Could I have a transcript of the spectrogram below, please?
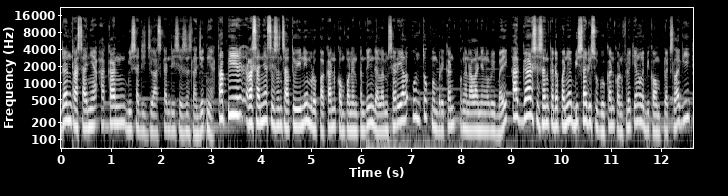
dan rasanya akan bisa dijelaskan di season selanjutnya. Tapi rasanya season 1 ini merupakan komponen penting dalam serial untuk memberikan pengenalan yang lebih baik agar season ke depannya bisa disuguhkan konflik yang lebih kompleks lagi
